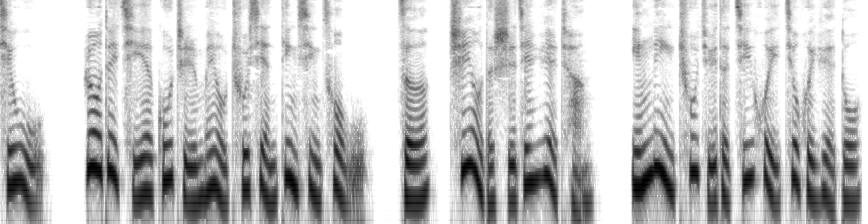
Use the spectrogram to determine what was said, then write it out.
其五，若对企业估值没有出现定性错误，则持有的时间越长，盈利出局的机会就会越多，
